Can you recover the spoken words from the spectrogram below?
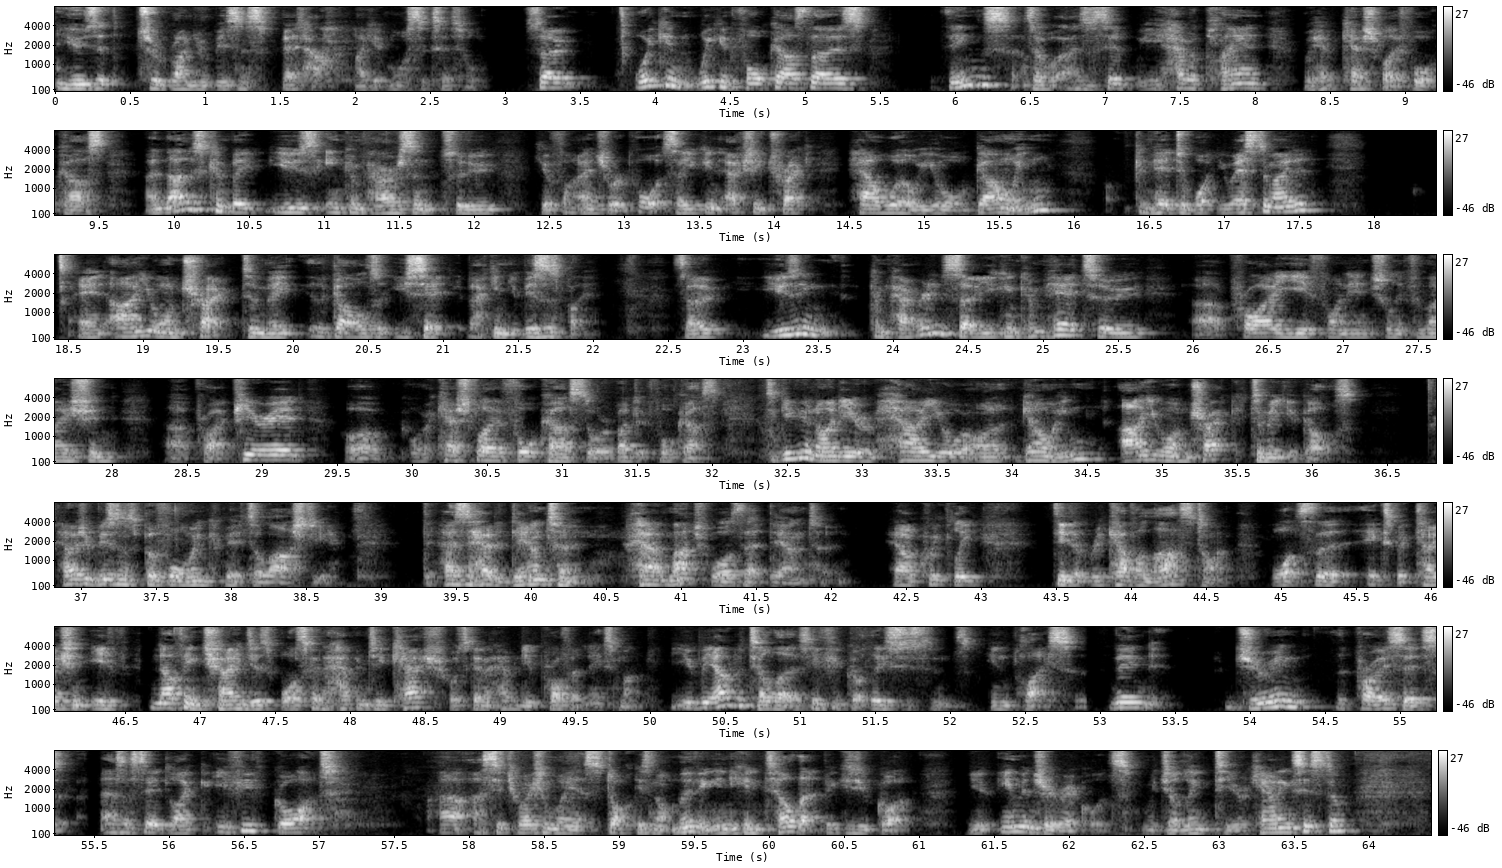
Use it to run your business better, make it more successful. So we can we can forecast those things. So as I said, we have a plan, we have cash flow forecasts, and those can be used in comparison to your financial report. So you can actually track how well you're going compared to what you estimated. And are you on track to meet the goals that you set back in your business plan? So using comparatives, so you can compare to uh, prior year financial information, uh, prior period, or, or a cash flow forecast or a budget forecast to give you an idea of how you're on going. Are you on track to meet your goals? How's your business performing compared to last year? Has it had a downturn? How much was that downturn? How quickly did it recover last time? What's the expectation if nothing changes? What's going to happen to your cash? What's going to happen to your profit next month? You'll be able to tell those if you've got these systems in place. Then during the process, as I said, like if you've got uh, a situation where stock is not moving, and you can tell that because you've got your inventory records, which are linked to your accounting system.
